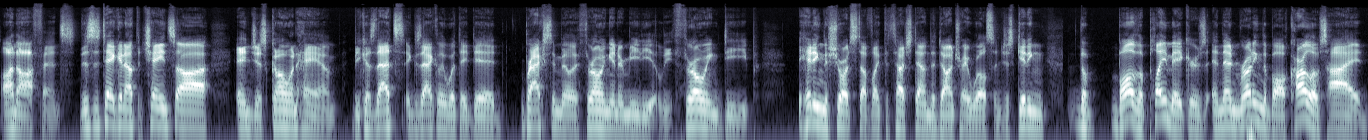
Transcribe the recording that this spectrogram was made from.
on offense. This is taking out the chainsaw and just going ham because that's exactly what they did. Braxton Miller throwing intermediately, throwing deep, hitting the short stuff like the touchdown to Dontre Wilson, just getting the ball to the playmakers and then running the ball. Carlos Hyde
